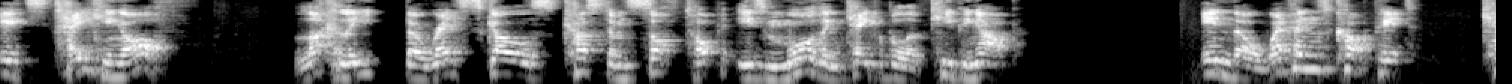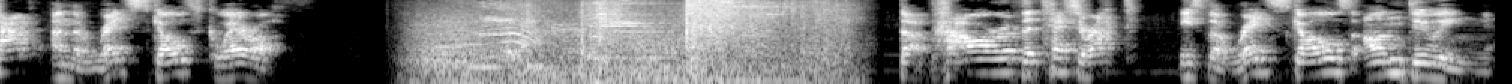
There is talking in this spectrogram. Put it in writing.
it's taking off! Luckily, the Red Skull's custom soft top is more than capable of keeping up. In the weapon's cockpit, Cap and the Red Skull square off. The power of the Tesseract is the Red Skull's undoing.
